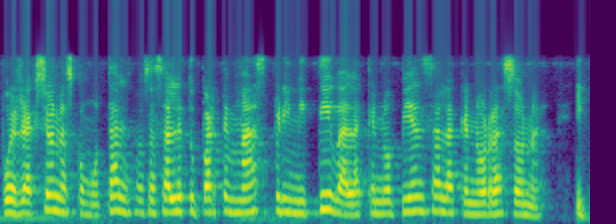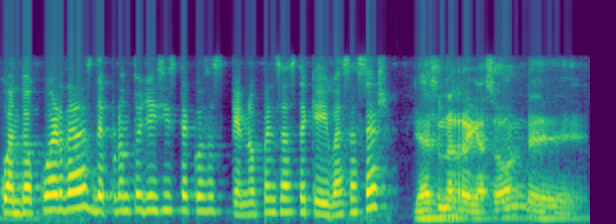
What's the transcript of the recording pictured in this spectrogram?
pues reaccionas como tal, o sea, sale tu parte más primitiva, la que no piensa, la que no razona. Y cuando acuerdas, de pronto ya hiciste cosas que no pensaste que ibas a hacer. Ya es una regazón de,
